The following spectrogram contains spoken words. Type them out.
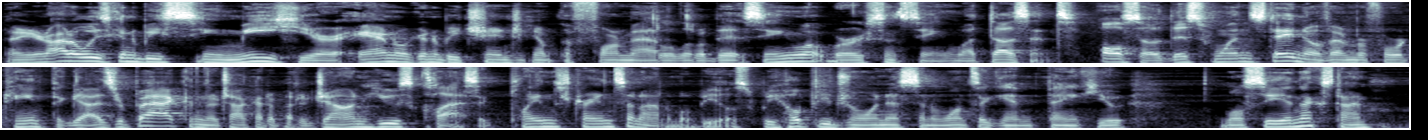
Now, you're not always going to be seeing me here, and we're going to be changing up the format a little bit, seeing what works and seeing what doesn't. Also, this Wednesday, November 14th, the guys are back, and they're talking about a John Hughes classic, Planes, Trains, and Automobiles. We hope you join us, and once again, thank you. We'll see you next time.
